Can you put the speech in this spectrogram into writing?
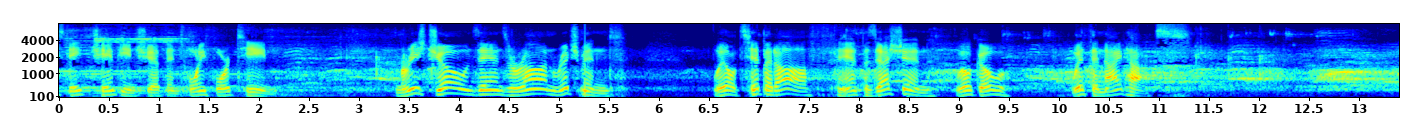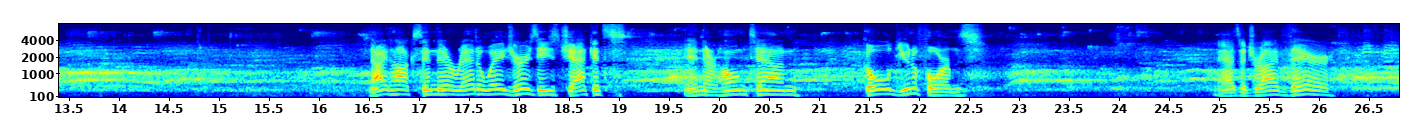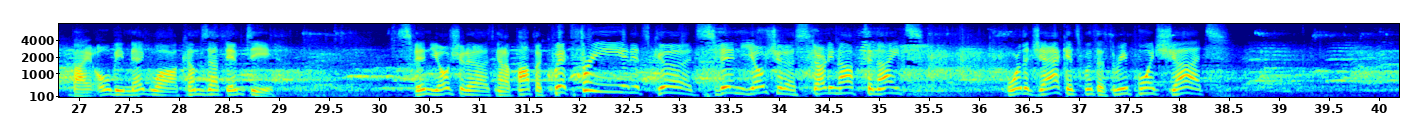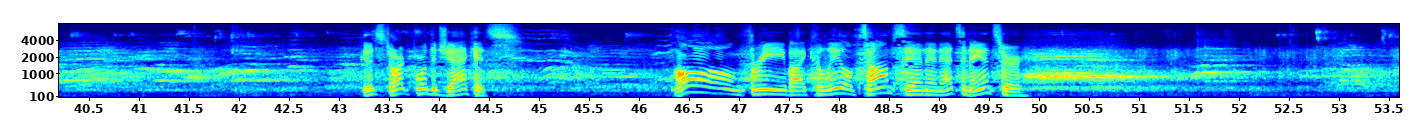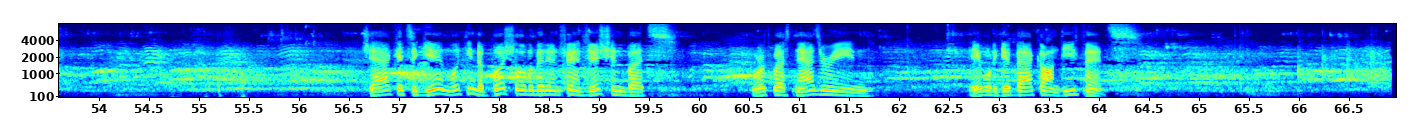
State Championship in 2014. Maurice Jones and Zeron Richmond will tip it off, and possession will go with the Nighthawks. Nighthawks in their red away jerseys, jackets in their hometown gold uniforms. As a drive there by Obi Megwa comes up empty. Sven Yoshida is going to pop a quick three, and it's good. Sven Yoshida starting off tonight for the Jackets with a three point shot. Good start for the Jackets. Long three by Khalil Thompson, and that's an answer. Jackets again looking to push a little bit in transition, but Northwest Nazarene able to get back on defense.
